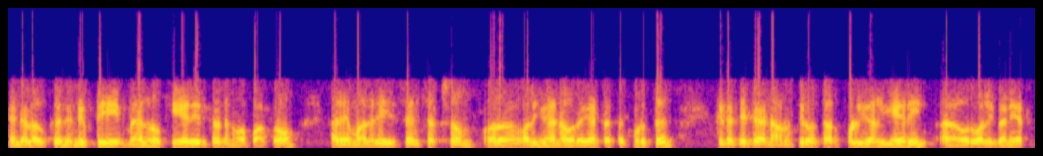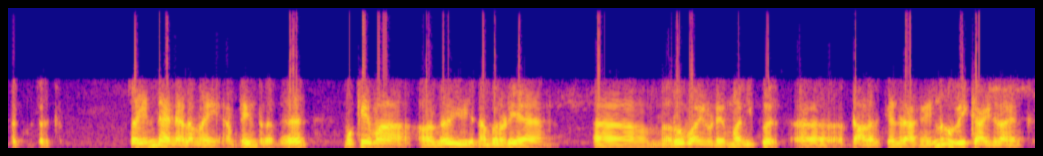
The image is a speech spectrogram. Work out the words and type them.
என்ற அளவுக்கு நிஃப்டி மேல் நோக்கி ஏறி இருக்கிறத நம்ம பார்க்குறோம். அதே மாதிரி சென்செக்ஸும் ஒரு வலிமையான ஒரு ஏற்றத்தை கொடுத்து கிட்டத்தட்ட நானூற்றி இருபத்தாறு புள்ளிகள் ஏறி ஒரு வலிமையான ஏற்றத்தை கொடுத்துருக்கு. ஸோ இந்த நிலைமை அப்படின்றது முக்கியமாக வந்து நம்மளுடைய ரூபாயினுடைய மதிப்பு டாலருக்கு எதிராக இன்னும் வீக் ஆகிட்டு தான் இருக்கு.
